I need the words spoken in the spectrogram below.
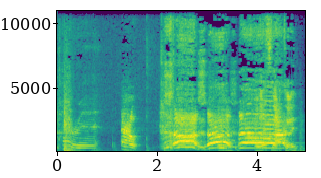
Pirate. Ow. Ah! Ah! Oh, that's not good.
